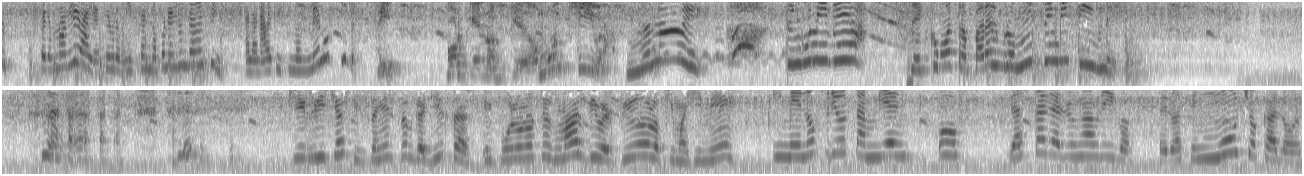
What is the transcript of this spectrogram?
Pero más le vale a ese bromista no ponerle un dedo encima a la nave que hicimos Memo y yo. Sí, porque nos quedó muy chiva. ¿Una nave? ¡Ah! Tengo una idea. Sé cómo atrapar al bromista invisible. Qué ricas que están estas galletas. El Polo Norte es más divertido de lo que imaginé. Y menos frío también. Uf, yo hasta agarré un abrigo, pero hace mucho calor.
